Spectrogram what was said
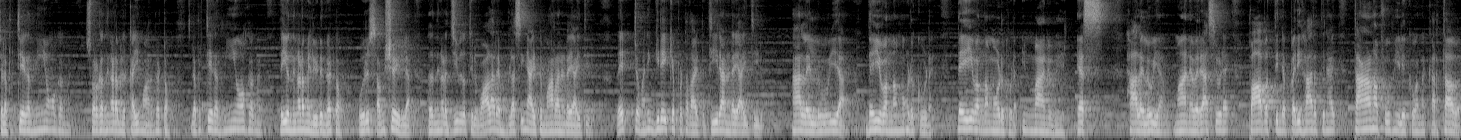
ചില പ്രത്യേക നിയോഗങ്ങൾ. സ്വർഗം നിങ്ങളുടെ മേൽ കൈമാറും കേട്ടോ. ചില പ്രത്യേക നിയോഗങ്ങൾ ദൈവം നിങ്ങളുടെ മേൽ ഇടും കേട്ടോ. ഒരു സംശയമില്ല. അത് നിങ്ങളുടെ ജീവിതത്തിൽ വളരെ ബ്ലെസ്സിങ് ആയിട്ട് മാറാനിടയായിത്തീരും. അത് ഏറ്റവും അനുഗ്രഹിക്കപ്പെട്ടതായിട്ട് തീരാനിടയായിത്തീരും. ഹല്ലേലൂയ. ദൈവം നമ്മോട് കൂടെ. ദൈവം നമ്മോട് കൂടെ. ഇമ്മാനുവേൽ. എസ് ഹാലലൂയ മാനവരാശിയുടെ പാപത്തിന്റെ പരിഹാരത്തിനായി താണഭൂമിയിലേക്ക് വന്ന കർത്താവ്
